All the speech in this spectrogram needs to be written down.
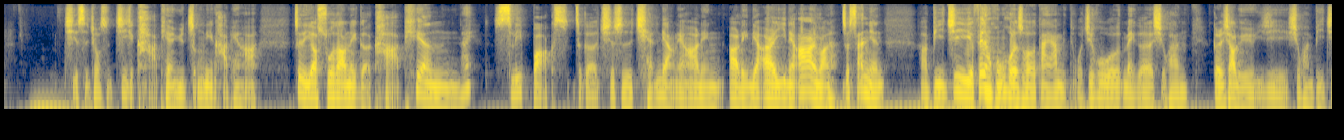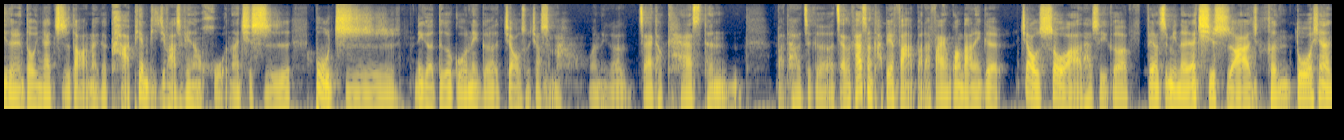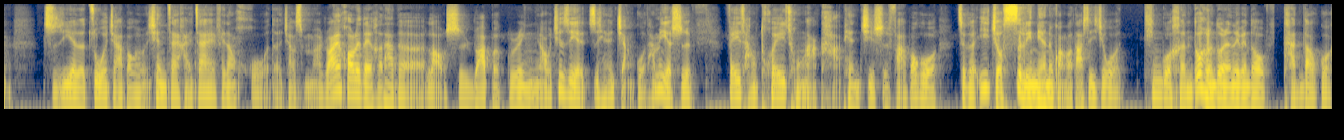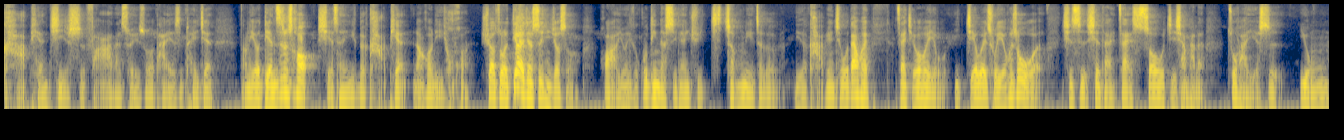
其实就是记卡片与整理卡片啊。这里要说到那个卡片，哎，Sleepbox 这个其实前两年，二零二零年、二一年、二二年这三年。啊，笔记非常红火的时候，大家我几乎每个喜欢个人效率以及喜欢笔记的人都应该知道，那个卡片笔记法是非常火的。其实不止那个德国那个教授叫什么，我那个 Zettelkasten，把他这个 Zettelkasten 卡片法把它发扬光大那个教授啊，他是一个非常知名的人。其实啊，很多像。职业的作家，包括现在还在非常火的叫什么 Ryan Holiday 和他的老师 Robert Green 啊，我其实也之前讲过，他们也是非常推崇啊卡片计时法，包括这个一九四零年的广告大师，以及我听过很多很多人那边都谈到过卡片计时法的，所以说他也是推荐，当你有点子的时候写成一个卡片，然后你需要做的第二件事情就是花用一个固定的时间去整理这个你的卡片。其实我待会。在结尾有结尾处也会说，我其实现在在收集想法的做法也是用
